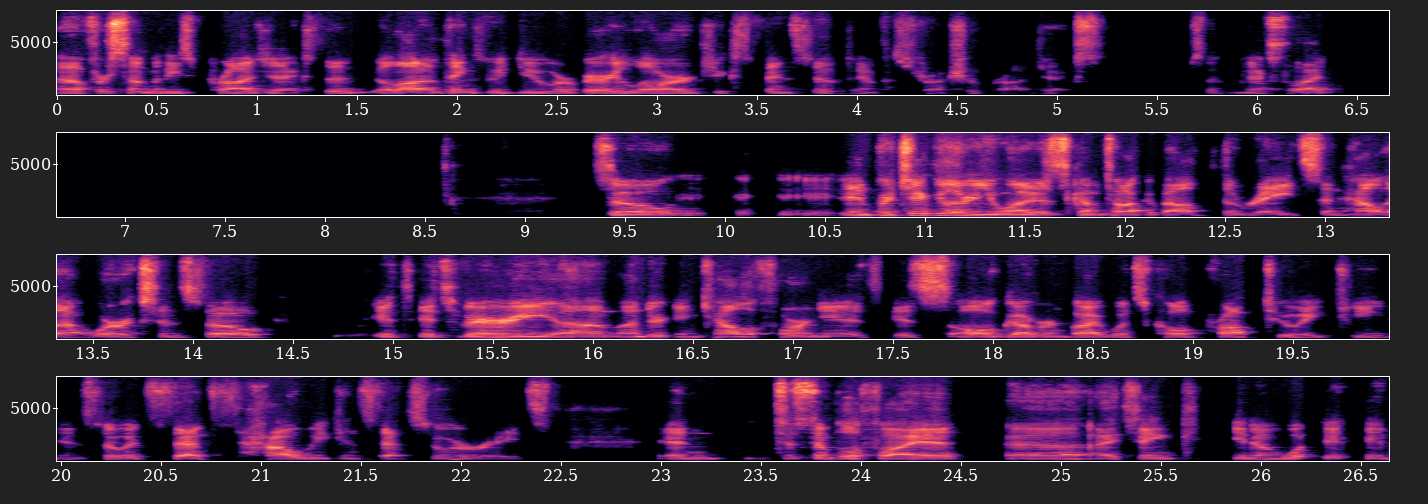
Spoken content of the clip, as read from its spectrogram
uh, for some of these projects. The, a lot of things we do are very large, expensive infrastructure projects. So next slide. So in particular, you wanted us to come talk about the rates and how that works. And so it, it's very, um, under in California, it's, it's all governed by what's called Prop 218. And so it sets how we can set sewer rates. And to simplify it, uh, I think you know what it, it,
